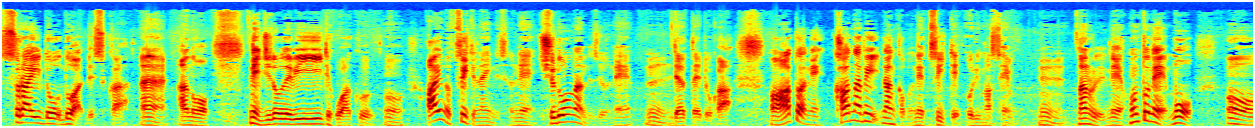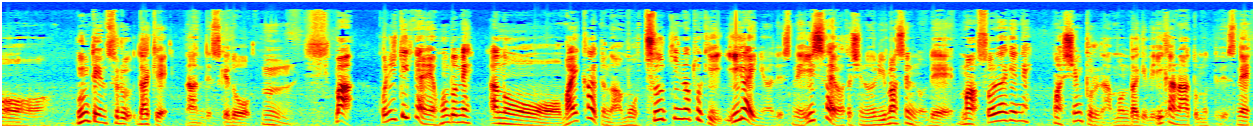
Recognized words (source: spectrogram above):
スライドドアですか？うん。あの、ね、自動でビーってこう開く。うん。ああいうのついてないんですよね。手動なんですよね。うん。であったりとか。あとはね、カーナビなんかもね、ついておりません。うん。なのでね、ほんとね、もう、うん運転するだけなんですけど、うん。まあ、個人的にはね、ほんとね、あのー、マイカーというのはもう通勤の時以外にはですね、一切私乗りませんので、まあ、それだけね、まあ、シンプルなものだけでいいかなと思ってですね、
